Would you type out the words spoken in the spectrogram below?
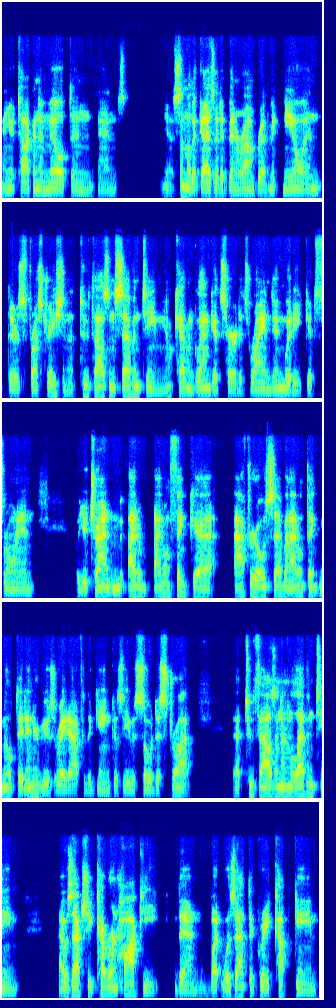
and you're talking to Milt and and you know some of the guys that have been around Brett McNeil and there's frustration. The 2007 team, you know, Kevin Glenn gets hurt. It's Ryan Dinwiddie gets thrown in. But you're trying. I don't. I don't think uh, after 07, I don't think Milt did interviews right after the game because he was so distraught. That 2011 team, I was actually covering hockey then, but was at the Grey Cup game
